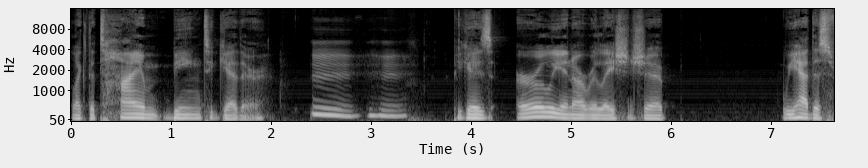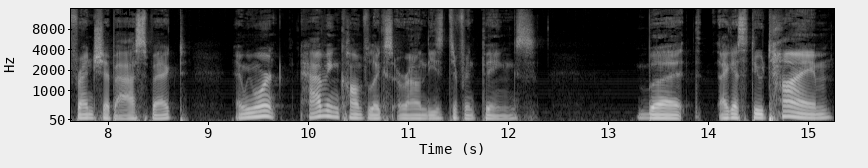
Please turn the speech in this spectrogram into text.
like the time being together Mm-hmm. because early in our relationship we had this friendship aspect and we weren't having conflicts around these different things but i guess through time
